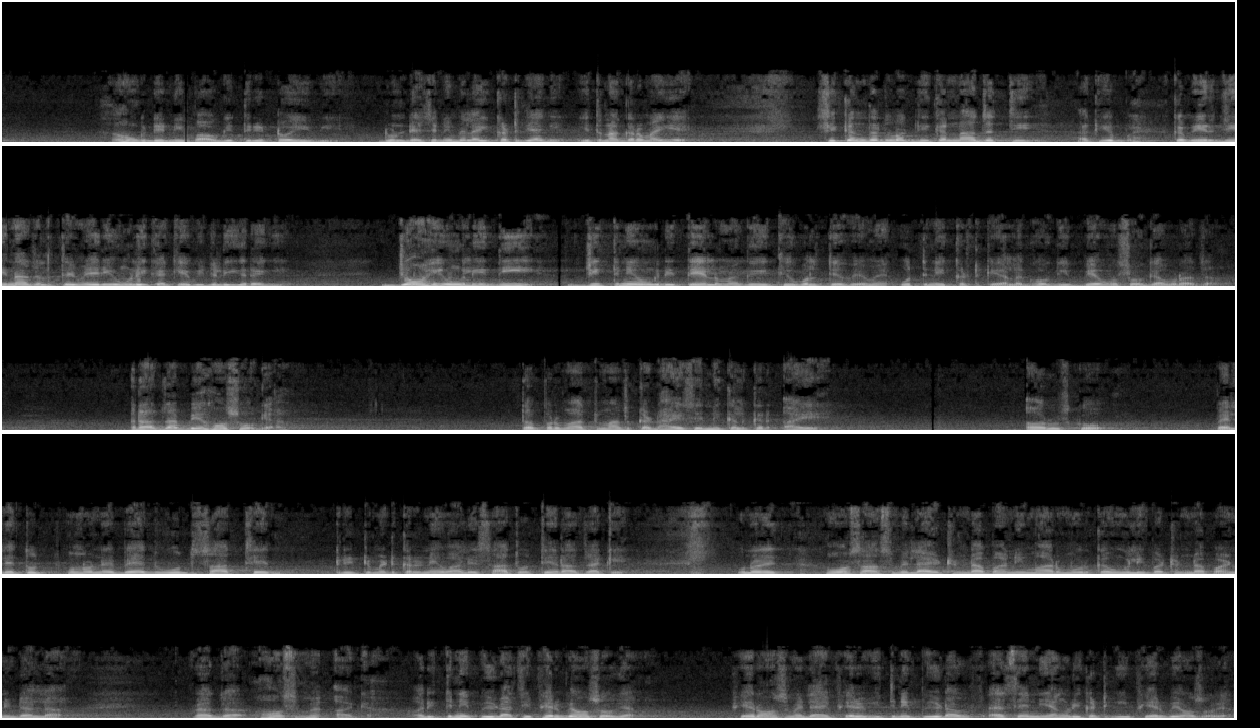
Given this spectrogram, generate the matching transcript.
उंगली नहीं पाओगी, तेरी टोई भी। ढूंढे से नहीं मिलेगी कट जाएगी, इतना गर्म है ये। सिकंदर लोधी का ना जच्ची कबीर जी ना जलते, मेरी उंगली का के भी जली रहेगी। जो ही उंगली दी, जितनी उंगली तेल में गई थी उबलते हुए में, उतनी कट के अलग होगी। बेहोश हो गया वो राजा। राजा बेहोश हो गया। तब तो परमात्मा कढ़ाई से निकल कर आए। और उसको, पहले तो उन्होंने वैद वूद साथ थे ट्रीटमेंट करने वाले साथ होते राजा के। उन्होंने होश हास में लाए, ठंडा पानी मार मूर का उंगली पर ठंडा पानी डाला। राजा होश में आ गया। और इतनी पीड़ा थी, फिर भी होश हो गया। फिर होश में लाए, फिर इतनी पीड़ा, ऐसे नहीं उंगली कटकी, फिर भी होश हो गया।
